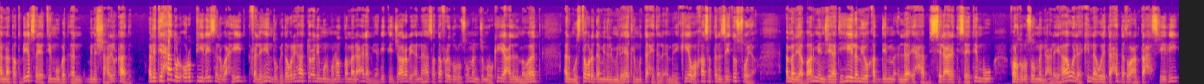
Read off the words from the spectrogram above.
أن التطبيق سيتم بدءا من الشهر القادم. الاتحاد الأوروبي ليس الوحيد فالهند بدورها تعلم المنظمة العالمية للتجارة بأنها ستفرض رسوما جمركية على المواد المستوردة من الولايات المتحدة الأمريكية وخاصة زيت الصويا. أما اليابان من جهته لم يقدم لائحة بالسلع التي سيتم فرض رسوم عليها ولكنه يتحدث عن تحصيل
